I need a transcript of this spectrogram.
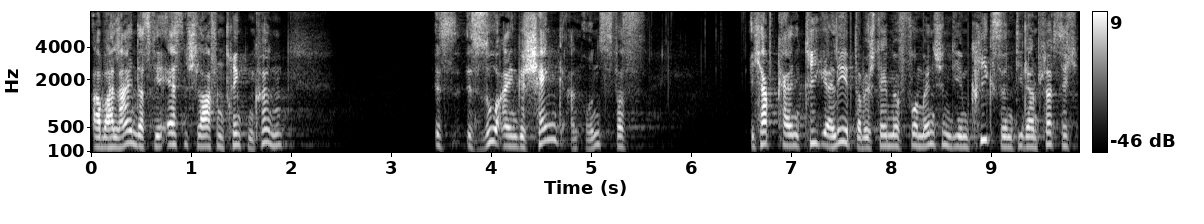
Aber allein, dass wir essen, schlafen, trinken können, ist, ist so ein Geschenk an uns, was ich habe keinen Krieg erlebt, aber ich stelle mir vor, Menschen, die im Krieg sind, die dann plötzlich,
